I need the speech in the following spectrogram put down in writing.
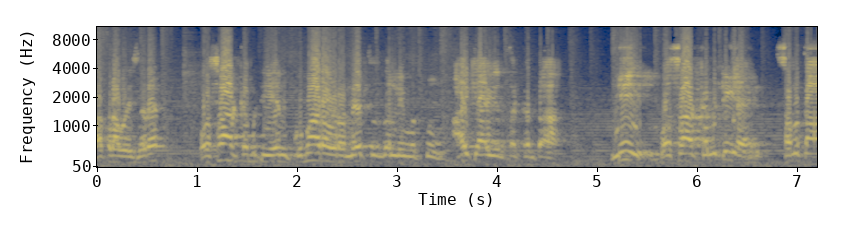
ಪಾತ್ರ ವಹಿಸಿದ್ದಾರೆ ಹೊಸ ಕಮಿಟಿ ಎನ್ ಕುಮಾರ್ ಅವರ ನೇತೃತ್ವದಲ್ಲಿ ಇವತ್ತು ಆಯ್ಕೆ ಆಗಿರ್ತಕ್ಕಂತ ಈ ಹೊಸ ಕಮಿಟಿಗೆ ಸಮತಾ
